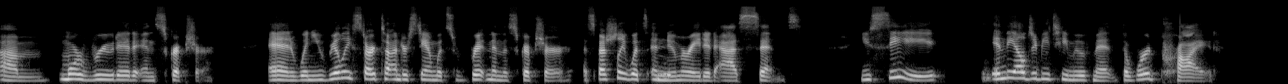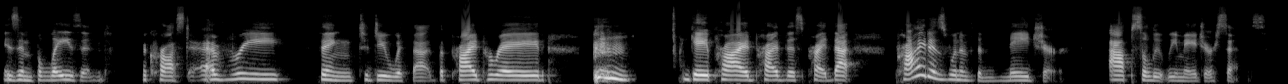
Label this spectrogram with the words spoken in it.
um, more rooted in scripture. And when you really start to understand what's written in the scripture, especially what's mm. enumerated as sins, you see in the LGBT movement, the word pride is emblazoned across everything to do with that. The pride parade, gay pride, pride this, pride that. Pride is one of the major absolutely major sins.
